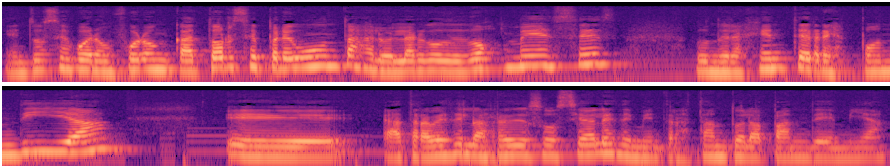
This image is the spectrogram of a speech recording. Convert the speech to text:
Entonces, bueno, fueron 14 preguntas a lo largo de dos meses, donde la gente respondía eh, a través de las redes sociales de mientras tanto la pandemia.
